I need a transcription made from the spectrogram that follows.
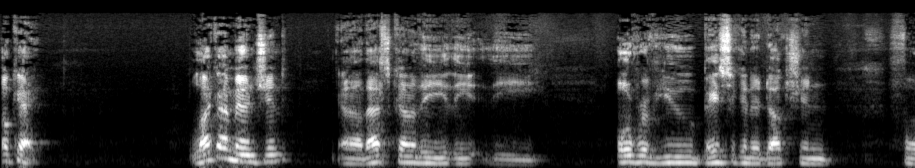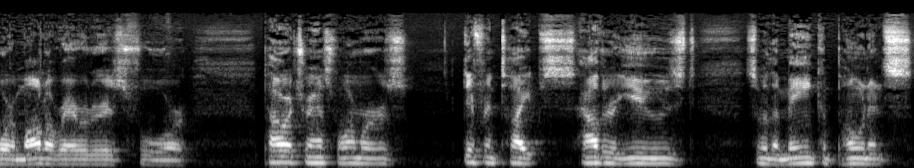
Okay, like I mentioned, uh, that's kind of the, the, the overview, basic introduction for model railroaders, for power transformers, different types, how they're used, some of the main components,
